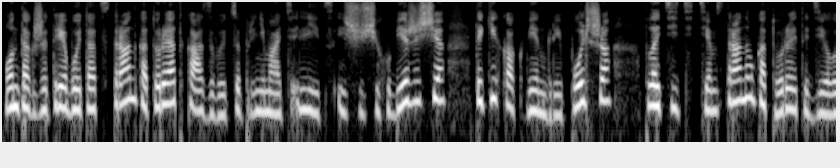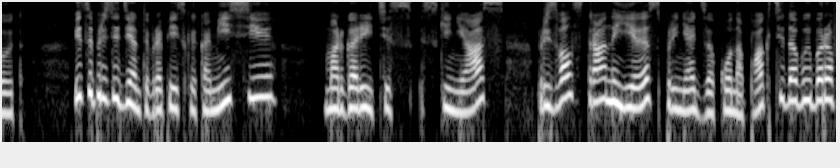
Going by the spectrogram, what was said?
Он также требует от стран, которые отказываются принимать лиц, ищущих убежища, таких как Венгрия и Польша, платить тем странам, которые это делают. Вице-президент Европейской комиссии Маргаритис Скиниас призвал страны ЕС принять закон о пакте до выборов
